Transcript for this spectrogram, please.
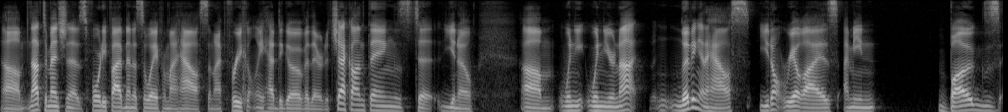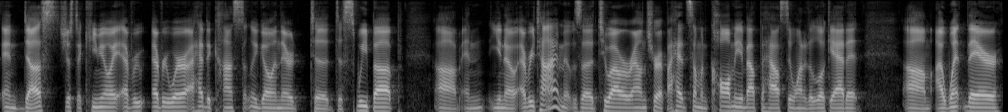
Um, not to mention that it was 45 minutes away from my house, and I frequently had to go over there to check on things, to you know, um, when you when you're not living in a house, you don't realize. I mean, bugs and dust just accumulate every everywhere. I had to constantly go in there to to sweep up. Um, and you know, every time it was a two hour round trip. I had someone call me about the house; they wanted to look at it. Um, I went there,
